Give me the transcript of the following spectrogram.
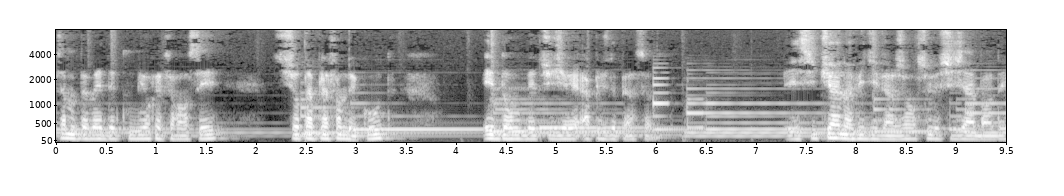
Ça me permet d'être mieux référencé sur ta plateforme d'écoute et donc d'être suggéré à plus de personnes. Et si tu as un avis divergent sur le sujet abordé,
